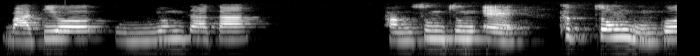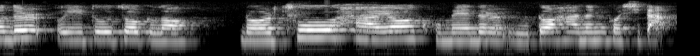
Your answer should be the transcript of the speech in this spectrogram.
마디어 운용자가 방송 중에 특정 문건을 의도적으로 노출하여 구매를 유도하는 것이다.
